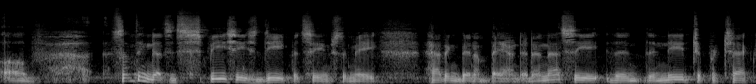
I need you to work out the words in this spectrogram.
of something that's species deep, it seems to me, having been abandoned, and that's the, the, the need to protect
